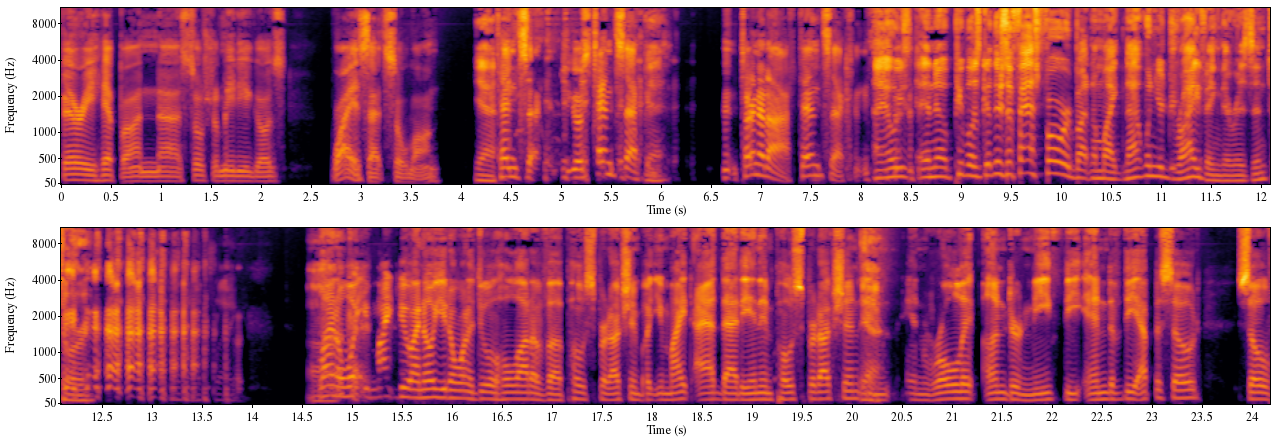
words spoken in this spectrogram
very hip on uh, social media, goes, "Why is that so long? Yeah. Ten seconds." She goes, 10 seconds. Turn it off. Ten seconds." I always I know people always go. There's a fast forward button. I'm like, not when you're driving. There isn't. Or you know, like, uh, what you might do, I know you don't want to do a whole lot of uh, post production, but you might add that in in post production Yeah. and and roll it underneath the end of the episode. So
